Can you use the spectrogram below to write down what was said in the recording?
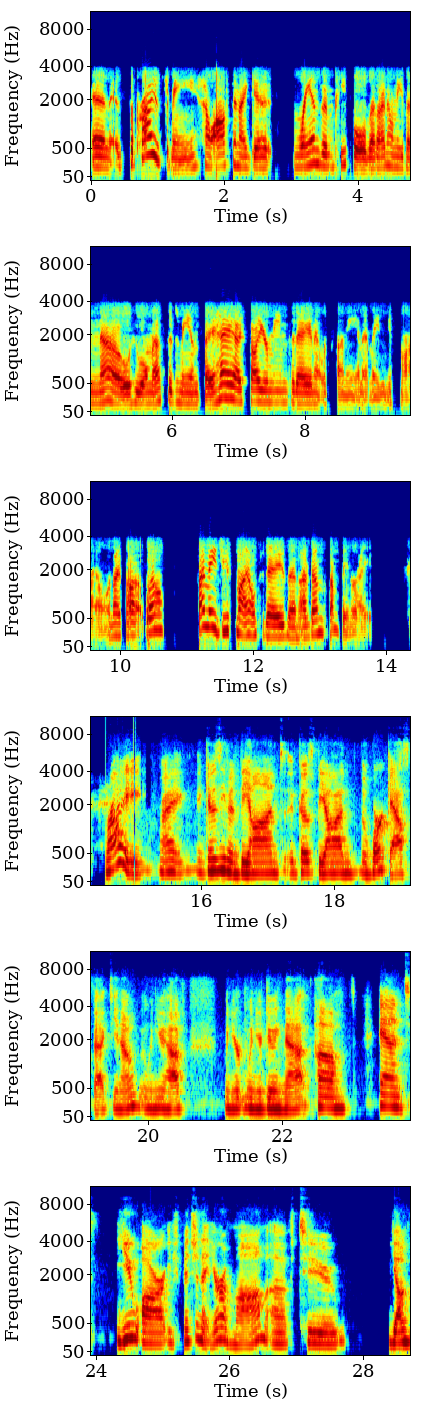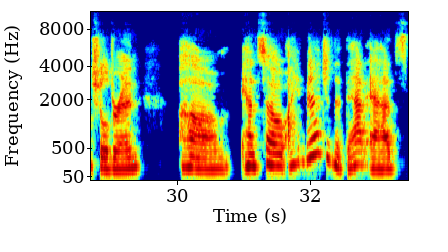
And it surprised me how often I get random people that I don't even know who will message me and say, Hey, I saw your meme today and it was funny and it made me smile. And I thought, well, if I made you smile today, then I've done something right. Right, right. It goes even beyond it goes beyond the work aspect, you know, when you have when you're when you're doing that. Um and you are you mentioned that you're a mom of two young children. Um and so I imagine that that adds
